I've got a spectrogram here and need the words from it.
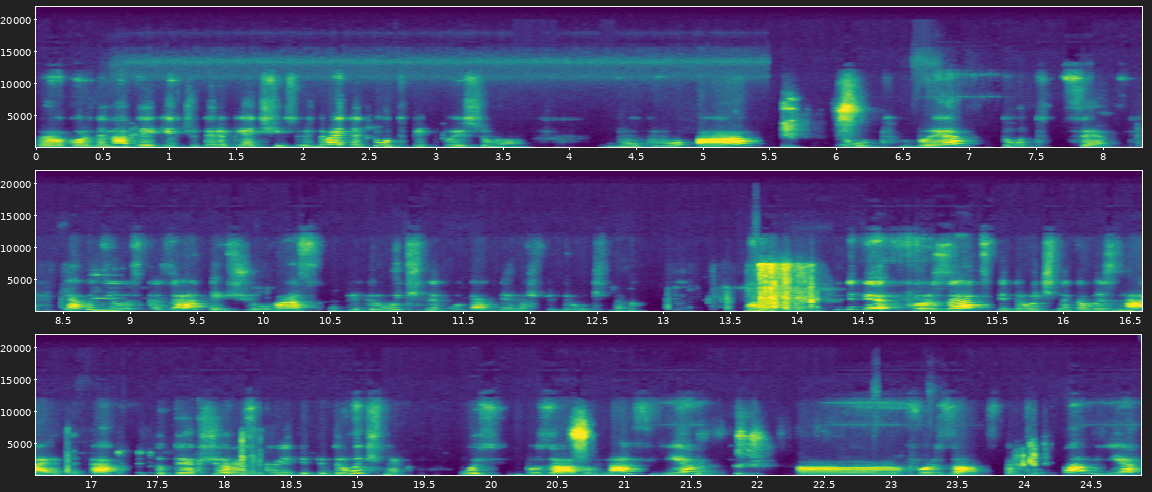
а, координати яких 4, 5, 6. Ось давайте тут підпишемо букву А, тут Б, тут С. Я хотіла сказати, що у вас у підручнику, так, де наш підручник? Що таке форзац підручника, ви знаєте, так? Тобто, якщо розкрити підручник, ось позаду в нас є форзац. Так, там є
